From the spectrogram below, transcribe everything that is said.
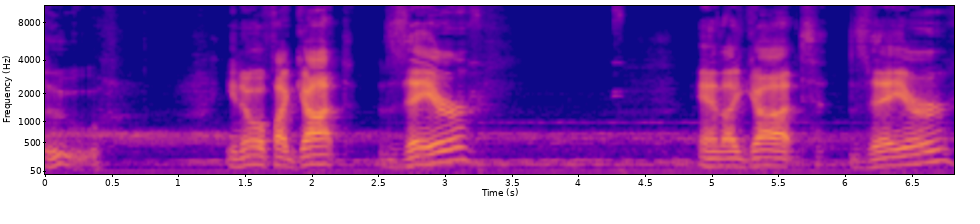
Ooh. You know, if I got there and I got there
